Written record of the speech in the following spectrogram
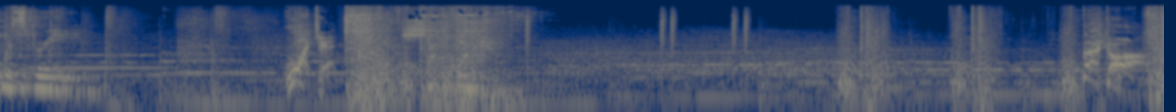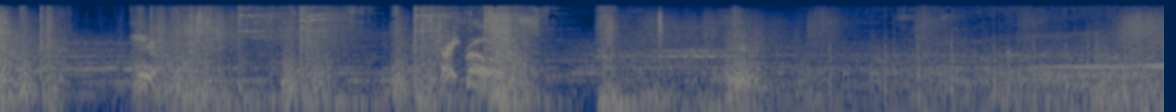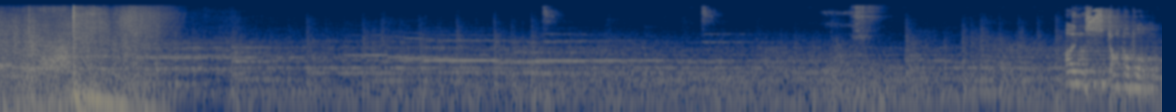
Killing spree. Watch it. Shut down. Unstoppable.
